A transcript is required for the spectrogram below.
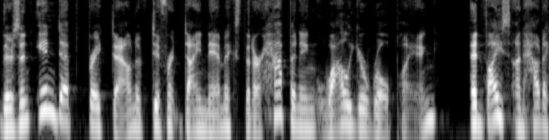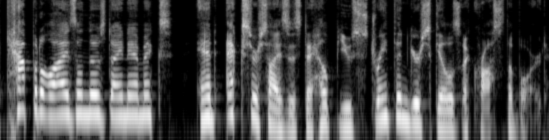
There's an in depth breakdown of different dynamics that are happening while you're role playing, advice on how to capitalize on those dynamics, and exercises to help you strengthen your skills across the board.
